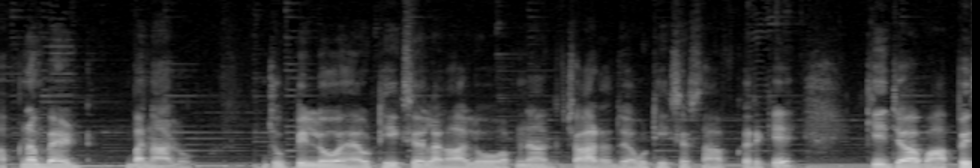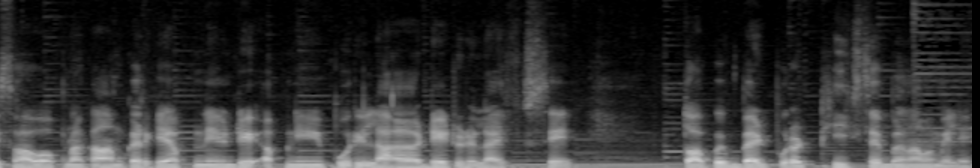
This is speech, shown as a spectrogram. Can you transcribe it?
अपना बेड बना लो, जो पिलो है वो ठीक से लगा लो, अपना चार्जर जो है वो ठीक से साफ़ करके, कि जब वापस आओ, अपना काम करके, अपने डे अपनी पूरी डे टू डे लाइफ से तो आपको एक बेड पूरा ठीक से बना हुआ मिले।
